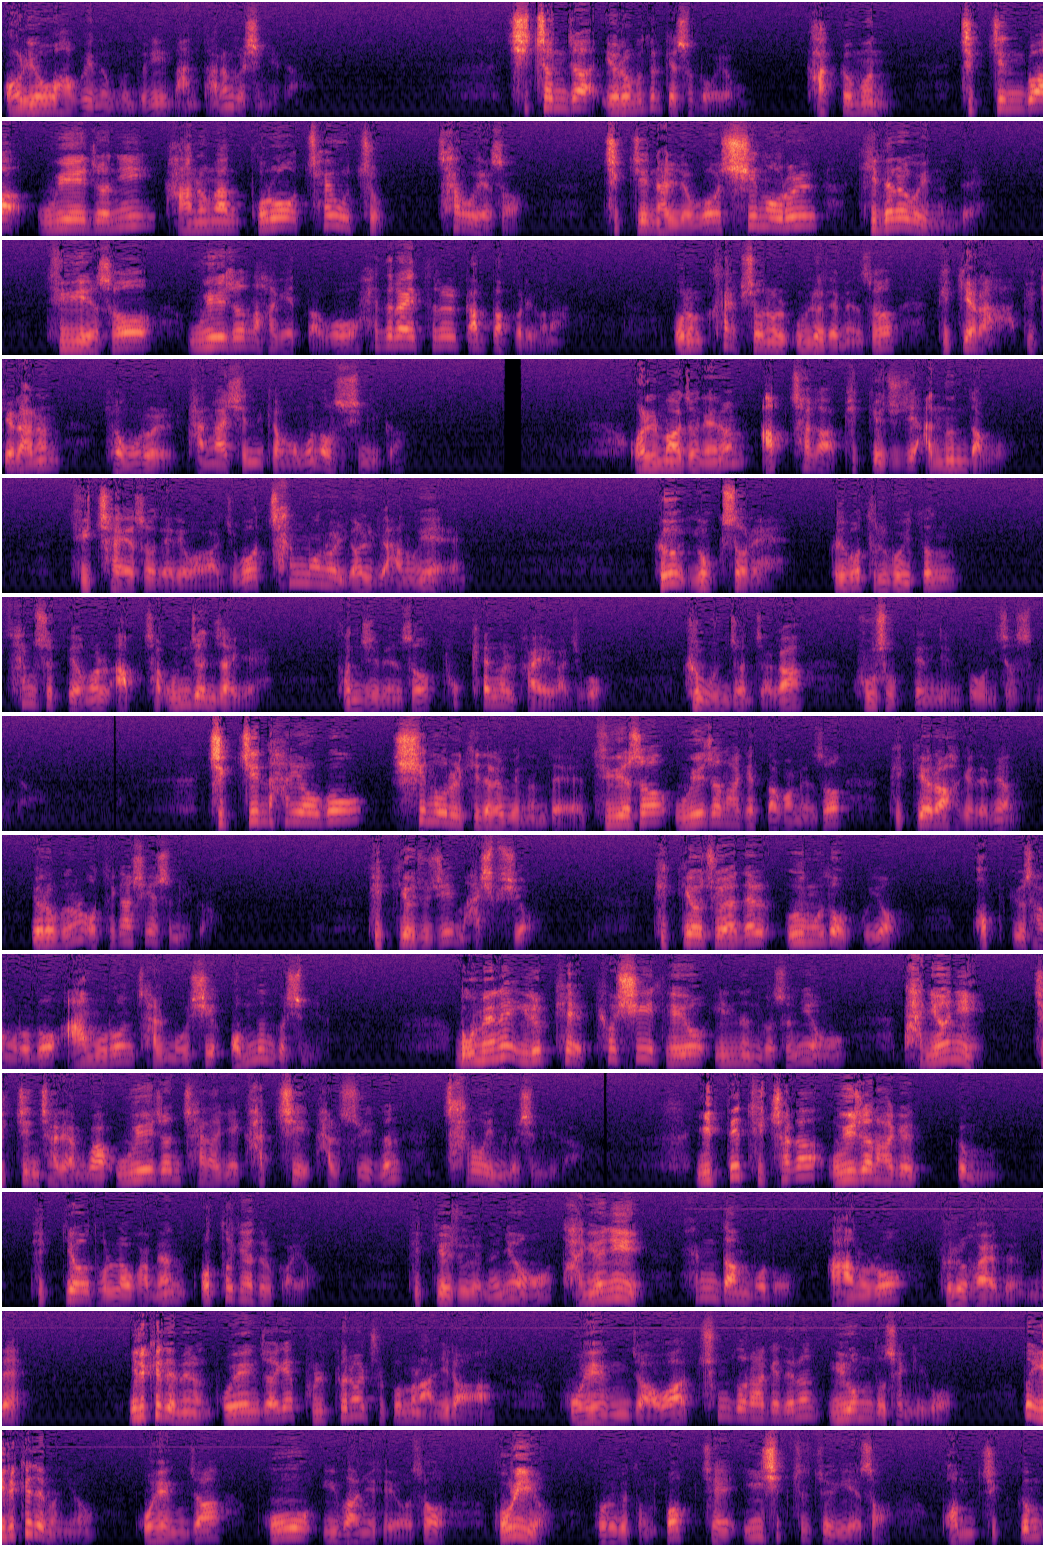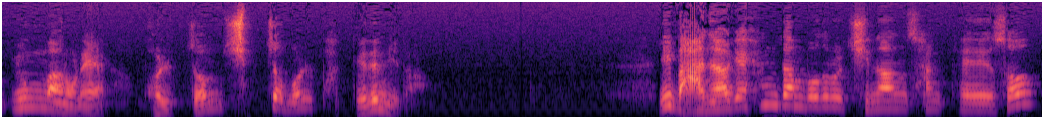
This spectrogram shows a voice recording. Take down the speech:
어려워하고 있는 분들이 많다는 것입니다. 시청자 여러분들께서도요, 가끔은 직진과 우회전이 가능한 도로 최우측 차로에서 직진하려고 신호를 기다리고 있는데 뒤에서 우회전하겠다고 헤드라이트를 깜빡거리거나 또는 크랙션을 울려대면서 비켜라 하는 경우를 당하신 경험은 없으십니까? 얼마 전에는 앞차가 비켜주지 않는다고 뒷차에서 내려와가지고 창문을 열게 한 후에 그 욕설에 그리고 들고 있던 생수병을 앞차 운전자에게 던지면서 폭행을 가해가지고 그 운전자가 구속된 일도 있었습니다. 직진하려고 신호를 기다리고 있는데 뒤에서 우회전하겠다고 하면서 비껴라 하게 되면 여러분은 어떻게 하시겠습니까? 비껴주지 마십시오. 비껴줘야 될 의무도 없고요. 법규상으로도 아무런 잘못이 없는 것입니다. 노면에 이렇게 표시되어 있는 것은요, 당연히 직진 차량과 우회전 차량이 같이 갈 수 있는 차로인 것입니다. 이때 뒷차가 우회전하게끔 비껴돌라고 하면 어떻게 해야 될까요? 비껴주려면요, 당연히 횡단보도 안으로 들어가야 되는데, 이렇게 되면 보행자에게 불편을 줄 뿐만 아니라 보행자와 충돌하게 되는 위험도 생기고, 또 이렇게 되면요, 보행자 보호 위반이 되어서 도리어 도로교통법 제27조 2에서 범칙금 6만 원에 벌점 10점을 받게 됩니다. 이 만약에 횡단보도를 지난 상태에서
